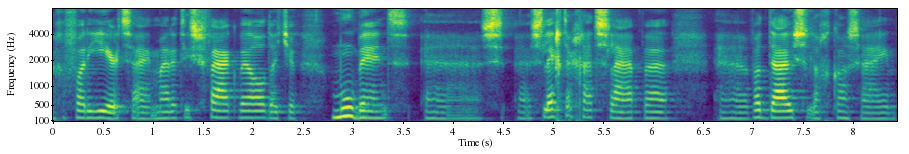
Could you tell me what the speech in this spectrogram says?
gevarieerd zijn, maar het is vaak wel dat je moe bent, slechter gaat slapen, wat duizelig kan zijn,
